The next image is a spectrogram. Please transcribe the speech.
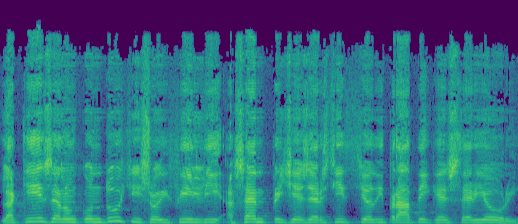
La Chiesa non conduce i suoi figli a semplice esercizio di pratiche esteriori,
